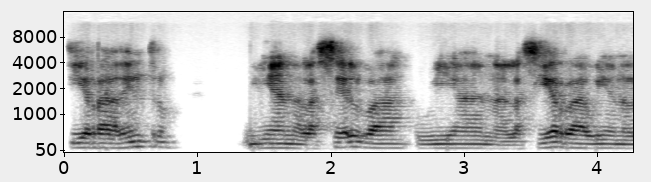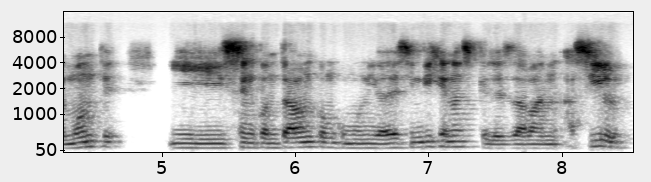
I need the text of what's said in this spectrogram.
tierra adentro, huían a la selva, huían a la sierra, huían al monte y se encontraban con comunidades indígenas que les daban asilo.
